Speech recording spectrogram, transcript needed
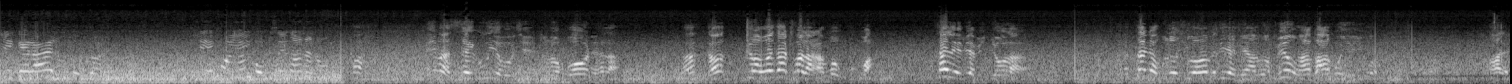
ရှင်ကလာတဲ့လူကိုပြောရှင်ခွန်ရိုက်ကိုမစင်းစားနဲ့နော်ဟာမင်းမစိတ်ကူးရဖို့ချင်းတော်တော်ပေါ်နေဟဟလားဟမ်တော့ကြော်ဝဲသားထွက်လာတာမဟုတ်ဘူးကွာဆက်လေပြက်ပြီးပြောလာတာတက်တော့ဘလို့ယူအောင်မသိတဲ့နေရာကမင်းကငါဘာခွင့်ယူယူ ဟာလေ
